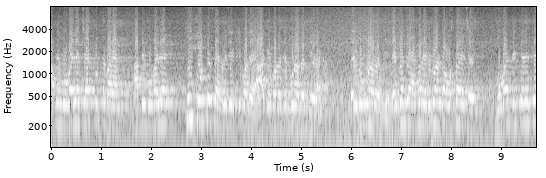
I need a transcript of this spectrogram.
আপনি মোবাইলে চ্যাট করতে পারেন, আপনি মোবাইলে কি করতেছেন, ওই যে কি বলে, আগে বলে যে মুনাজাত দিয়ে রাখা। এরকম মুনাজাত দিয়ে। দেখবেন যে এখন এরকম একটা অবস্থা হয়েছে মোবাইল দেখতে দেখতে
